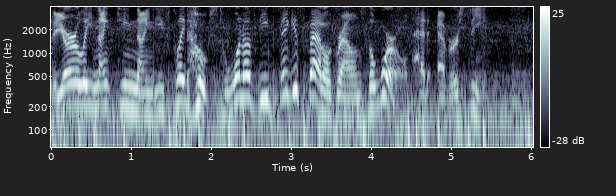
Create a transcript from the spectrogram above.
The early 1990s played host to one of the biggest battlegrounds the world had ever seen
